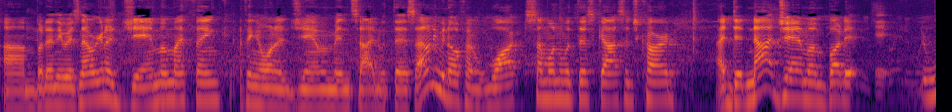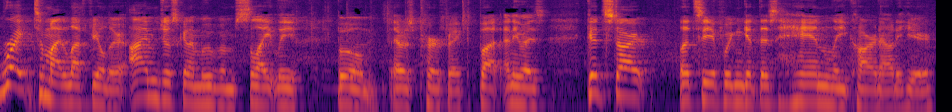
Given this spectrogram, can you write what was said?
Um, but anyways now we're gonna jam him I think. I think I want to jam him inside with this. I don't even know if I've walked someone with this Gossage card. I did not jam him but it, it right to my left fielder. I'm just gonna move him slightly. Boom. That was perfect. But anyways good start. Let's see if we can get this Hanley card out of here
